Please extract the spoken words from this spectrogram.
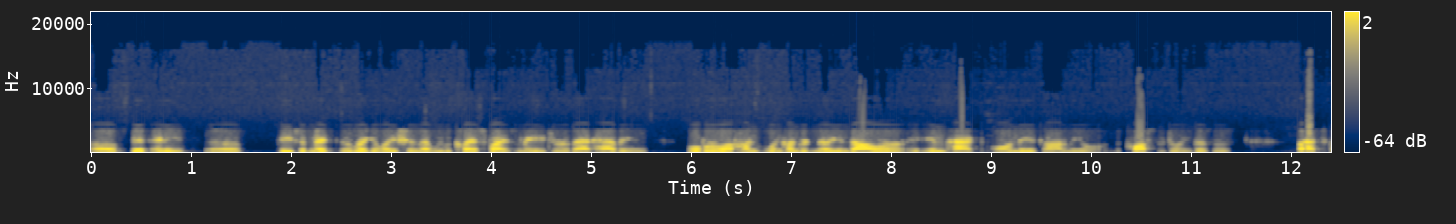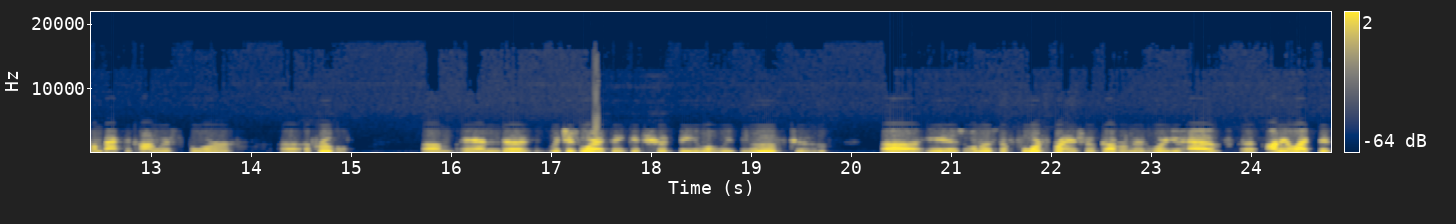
uh, any uh, piece of med- regulation that we would classify as major, that having over a $100 million impact on the economy or the cost of doing business, has to come back to Congress for uh, approval. Um, and uh, which is where I think it should be. What we've moved to uh, is almost a fourth branch of government where you have uh, unelected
